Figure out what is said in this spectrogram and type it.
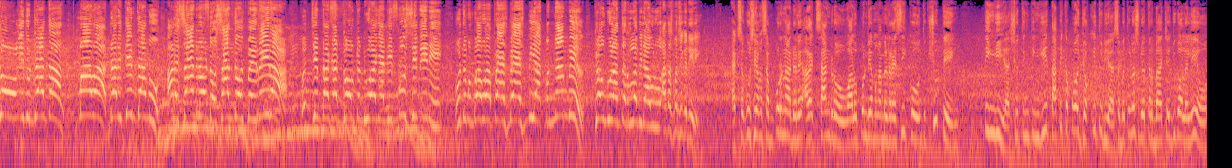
Gol itu datang malah dari tim tamu Alessandro Dos Santos Pereira menciptakan gol keduanya di musim ini untuk membawa PSBS Biak mengambil keunggulan terlebih dahulu atas Persik Kediri. Eksekusi yang sempurna dari Alexandro walaupun dia mengambil resiko untuk syuting tinggi ya, syuting tinggi tapi ke pojok itu dia sebetulnya sudah terbaca juga oleh Leo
